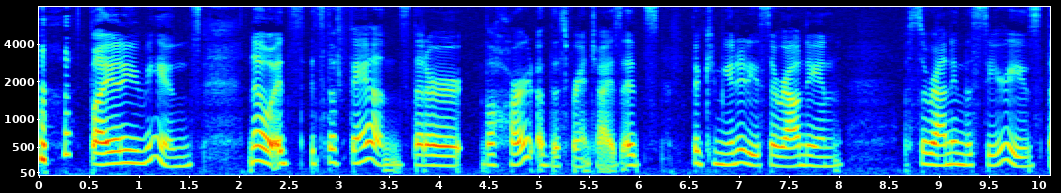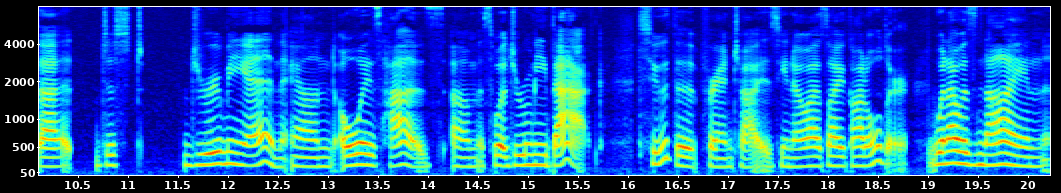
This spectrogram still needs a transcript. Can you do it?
by any means. No, it's it's the fans that are the heart of this franchise. It's the community surrounding surrounding the series that just drew me in and always has. Um, it's what drew me back to the franchise, you know, as I got older. When I was nine,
